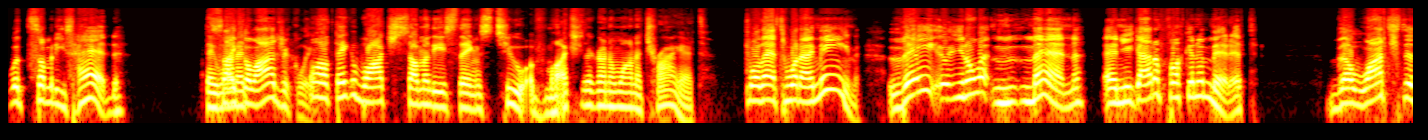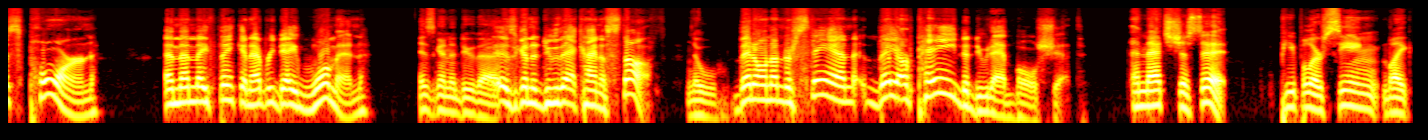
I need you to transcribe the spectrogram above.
with somebody's head they to? psychologically? Well, if they could watch some of these things too much, they're gonna want to try it. Well, that's what I mean. They, uh, you know what, men, and you got to fucking admit it, they'll watch this porn and then they think an everyday woman Is gonna do that. is going to do that kind of stuff. no, They don't understand they are paid to do that bullshit. and that's just it. People are seeing like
